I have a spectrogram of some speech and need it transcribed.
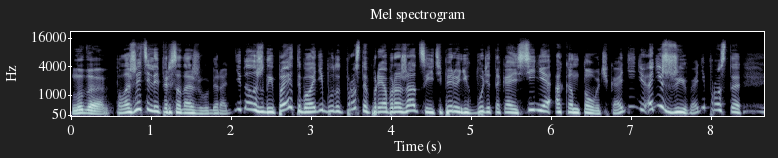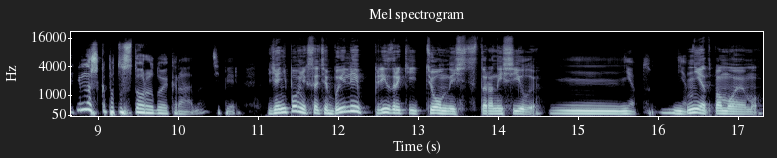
Ну да. Положительные персонажи убирать не должны, поэтому они будут просто преображаться, и теперь у них будет такая синяя окантовочка. Они, они живы, они просто немножко по ту сторону экрана теперь. Я не помню, кстати, были призраки темной стороны силы? Нет, нет. Нет, по-моему.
